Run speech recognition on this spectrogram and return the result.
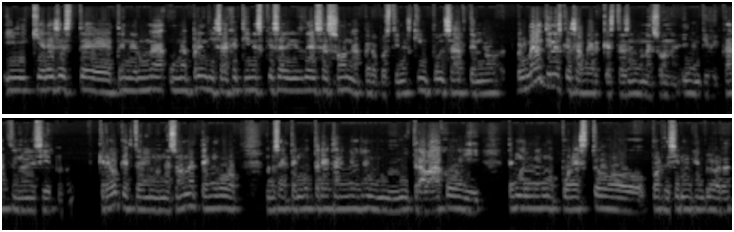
y quieres este, tener una, un aprendizaje, tienes que salir de esa zona, pero pues tienes que impulsarte, ¿no? Primero tienes que saber que estás en una zona, identificarte, no decir, creo que estoy en una zona, tengo, no sé, tengo tres años en mi trabajo y tengo el mismo puesto, por decir un ejemplo, ¿verdad?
